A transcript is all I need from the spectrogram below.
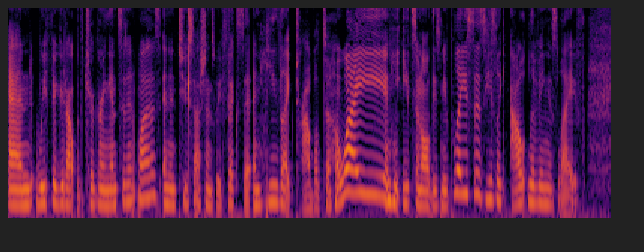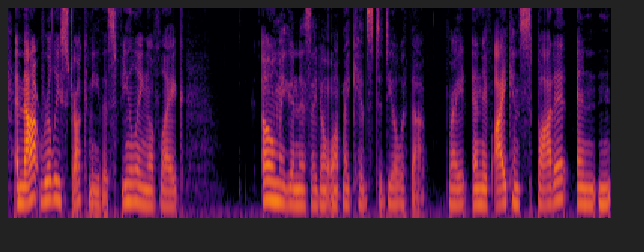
And we figured out what the triggering incident was. And in two sessions, we fixed it. And he like traveled to Hawaii and he eats in all these new places. He's like out living his life. And that really struck me this feeling of like, oh my goodness, I don't want my kids to deal with that right? And if I can spot it and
